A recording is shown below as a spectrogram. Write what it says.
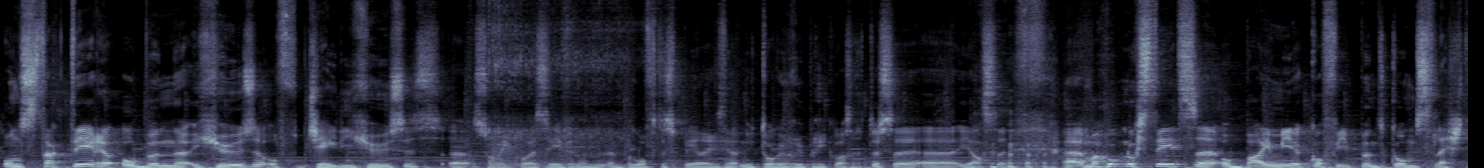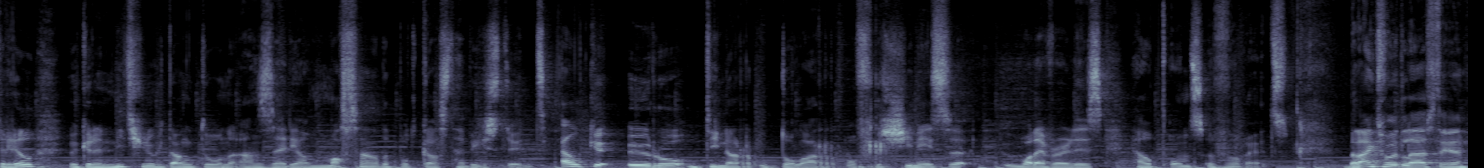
Ons tracteren op een eh, geuze of JD Geuzes. Eh, sorry, ik wou eens even een, een beloftespeler gezien dat nu toch een rubriek was ertussen eh, jassen. Mag ook nog steeds op buymeacoffee.com slash. We kunnen niet genoeg dank tonen aan zij die al massaal de podcast hebben gesteund. Elke euro, dinar, dollar of Chinese, whatever it is, helpt ons vooruit. Bedankt voor het luisteren.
